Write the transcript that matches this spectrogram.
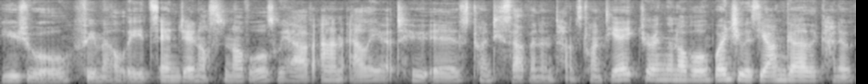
usual female leads in Jane Austen novels. We have Anne Elliot, who is 27 and turns 28 during the novel. When she was younger, the kind of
